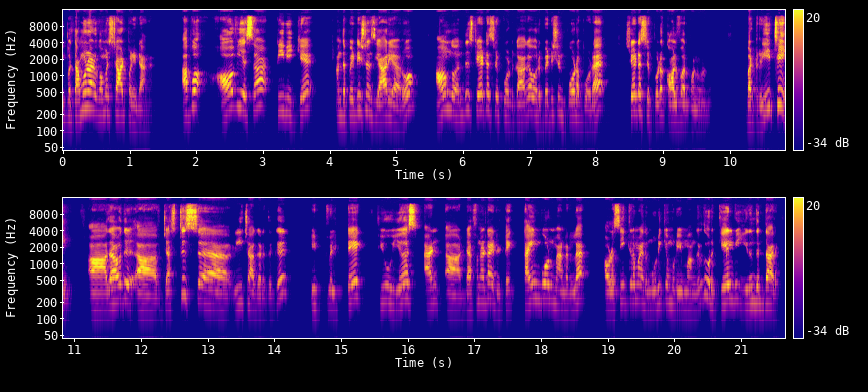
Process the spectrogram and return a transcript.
இப்போ தமிழ்நாடு கவர்மெண்ட் ஸ்டார்ட் பண்ணிட்டாங்க. அப்போ ஆப்வியஸா டிவிக்கே அந்த பெட்டிஷனர்ஸ் யார் யாரோ அவங்க வந்து ஸ்டேட்டஸ் ரிப்போர்ட்டுக்காக ஒரு பெட்டிஷன் போட போட ஸ்டேட்டஸ் ரிப்போர்ட்டை கால் ஃபார் பண்ணுவாங்க. பட் ரீச்சிங் அதாவது ஜஸ்டிஸ் ரீச் ஆகிறதுக்கு it will take few years and டெஃபினட்டா இட் டேக் டைம் போர்ன் மேனர்ல அவ்வளவு சீக்கிரமா இதை முடிக்க முடியுமாங்கிறது ஒரு கேள்வி இருந்துட்டு தான் இருக்கு.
